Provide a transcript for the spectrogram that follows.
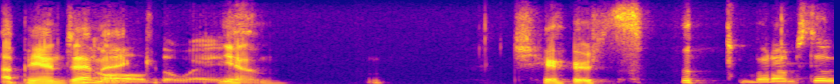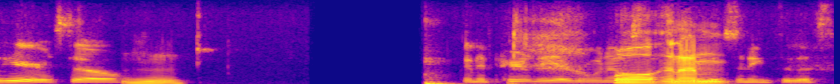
A pandemic. all the way. Yeah. Cheers. But I'm still here, so Mm, and apparently everyone else Well, is and I'm- listening to this.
